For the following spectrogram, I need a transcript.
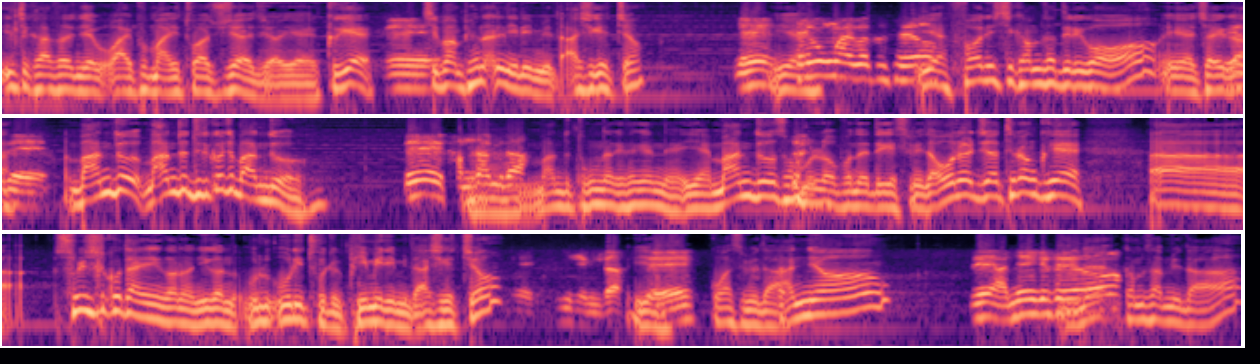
일찍 가서 이제 와이프 많이 도와주셔야죠. 예. 그게 네. 집안 편할 일입니다. 아시겠죠? 네, 예. 새해 복 많이 받으세요. 예, 퍼니 씨 감사드리고, 예, 저희가 네네. 만두, 만두 드릴 거죠, 만두? 네, 감사합니다. 아, 만두 동나게 생겼네. 예, 만두 선물로 보내드리겠습니다. 오늘 저 트렁크에, 아, 술 싣고 다니는 거는 이건 우리, 우리 둘이 비밀입니다. 아시겠죠? 네, 비밀입니다. 예. 네. 고맙습니다. 안녕. 네, 안녕히 계세요. 네, 감사합니다.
